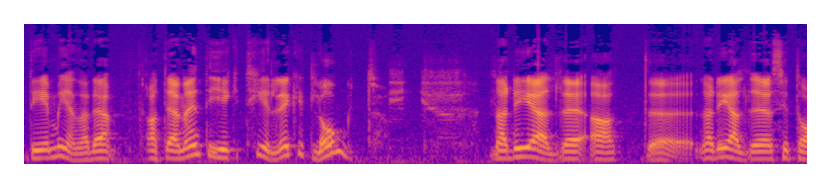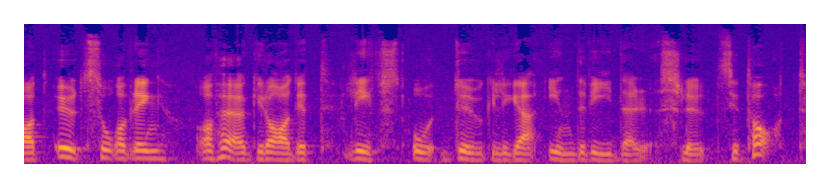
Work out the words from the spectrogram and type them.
de menade att denna inte gick tillräckligt långt när det gällde att eh, när det gällde citat utsovring av höggradigt livsodugliga individer slut citat.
